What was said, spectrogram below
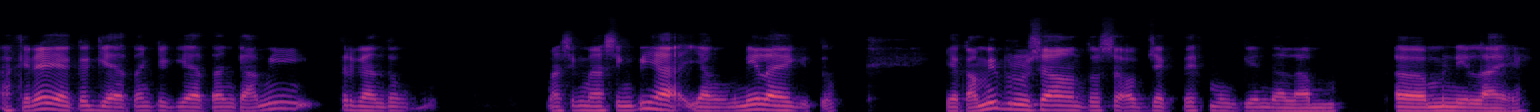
akhirnya ya kegiatan-kegiatan kami tergantung masing-masing pihak yang menilai gitu. Ya kami berusaha untuk seobjektif mungkin dalam uh, menilai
